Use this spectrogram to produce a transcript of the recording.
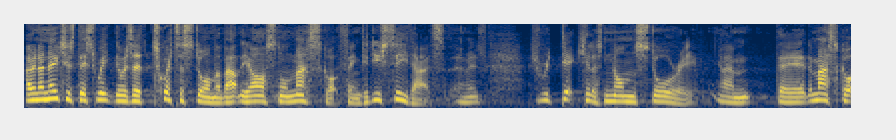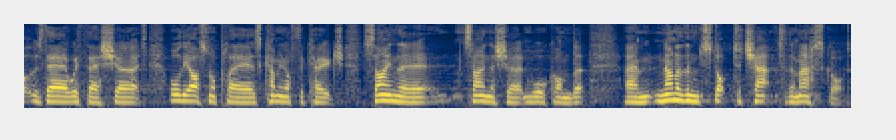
mean, I noticed this week there was a Twitter storm about the Arsenal mascot thing. Did you see that? I mean, it's, it's a ridiculous non story. Um, the, the, mascot was there with their shirt. All the Arsenal players coming off the coach sign the, sign the shirt and walk on, but um, none of them stopped to chat to the mascot.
